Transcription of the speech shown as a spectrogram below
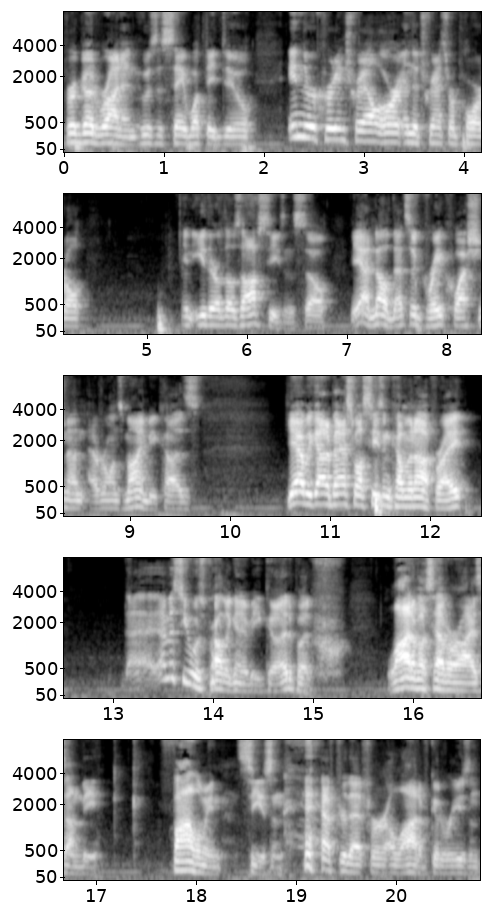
for a good run. And who's to say what they do in the recruiting trail or in the transfer portal in either of those off seasons. So yeah, no, that's a great question on everyone's mind because yeah, we got a basketball season coming up, right? Uh, MSU was probably going to be good, but whew, a lot of us have our eyes on the following season after that for a lot of good reason.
